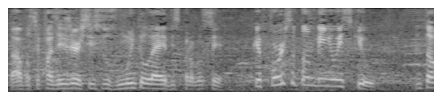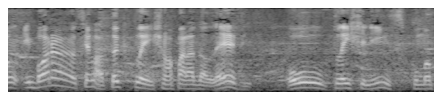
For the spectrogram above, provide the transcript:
Tá? Você fazer exercícios muito leves para você. Porque força também é um skill. Então, embora, sei lá, tuck planche é uma parada leve, ou planche lins com uma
